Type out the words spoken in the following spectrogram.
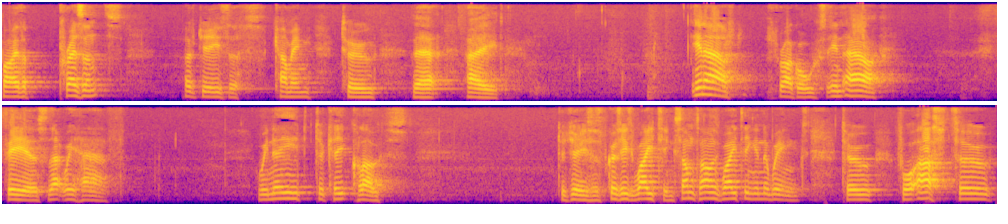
By the presence of Jesus coming to their aid. In our struggles, in our fears that we have, we need to keep close to Jesus because he's waiting, sometimes waiting in the wings to, for us to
